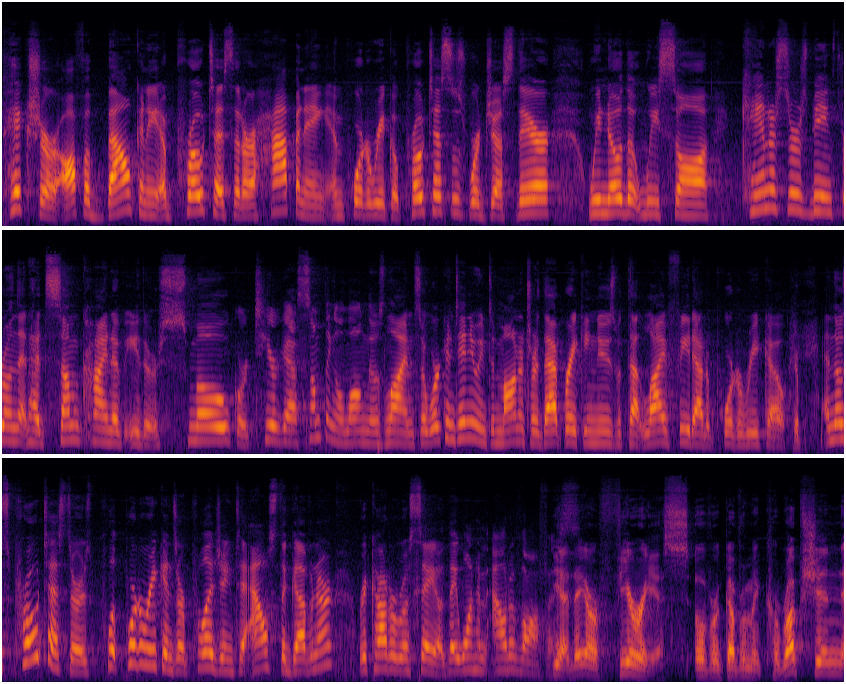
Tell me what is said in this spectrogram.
picture off a balcony of protests that are happening in Puerto Rico. Protesters were just there. We know that we saw canisters being thrown that had some kind of either smoke or tear gas, something along those lines. So we're continuing to monitor that breaking news with that live feed out of Puerto Rico. Yep. And those protesters, Puerto Ricans are pledging to oust the governor, Ricardo Rosselló. They want him out of office. Yeah, they are furious over government corruption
